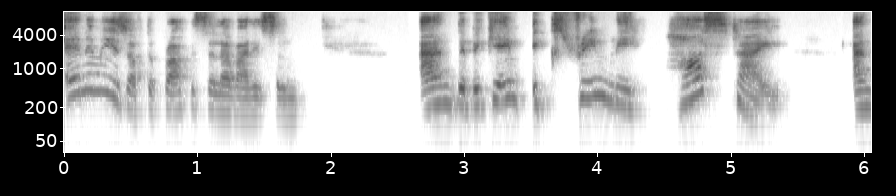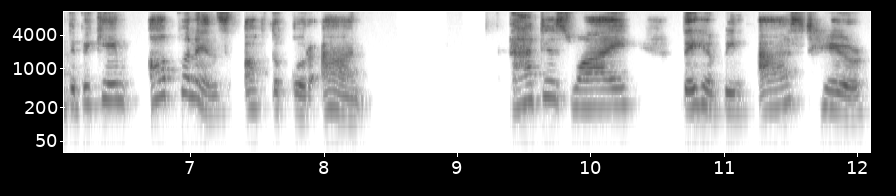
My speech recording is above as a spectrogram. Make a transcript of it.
enemies of the Prophet Wasallam, and they became extremely hostile and they became opponents of the Quran. That is why they have been asked here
